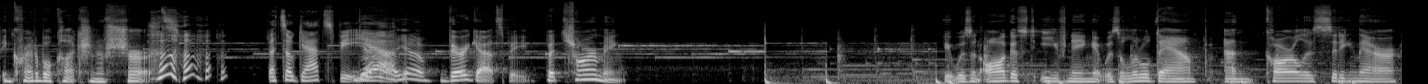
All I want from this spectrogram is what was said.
incredible collection of shirts. That's so Gatsby. Yeah, yeah, yeah. Very Gatsby, but charming. It was an August evening. It was a little damp, and Karl is sitting there,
